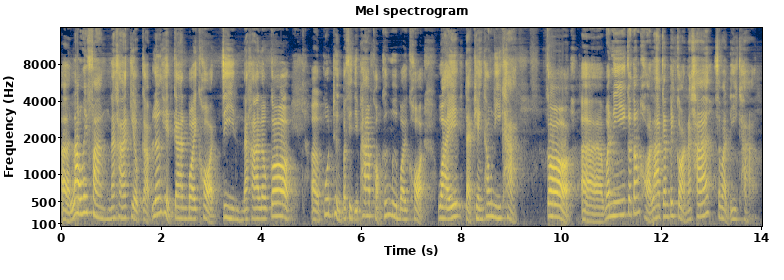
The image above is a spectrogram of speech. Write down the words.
เอเล่าให้ฟังนะคะ เกี่ยวกับเรื่องเหตุการณ์บอยคอรดจีนนะคะ แล้วก็พูดถึงประสิทธิภาพของเครื่องมือบอยคอรดไว้แต่เพียงเท่านี้ค่ะ ก็วันนี้ก็ต้องขอลากันไปก่อนนะคะ สวัสดีค่ะ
